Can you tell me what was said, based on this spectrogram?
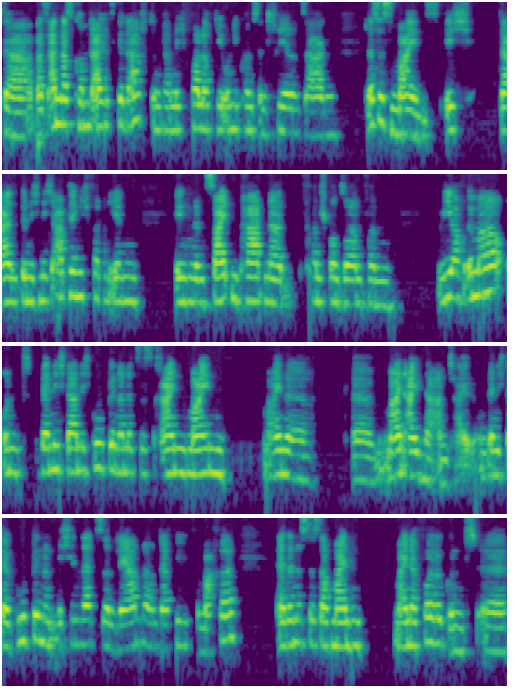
da was anders kommt als gedacht und kann mich voll auf die Uni konzentrieren und sagen, das ist meins. Ich, da bin ich nicht abhängig von irgendeinem zweiten Partner, von Sponsoren, von wie auch immer. Und wenn ich da nicht gut bin, dann ist es rein mein, meine, äh, mein eigener Anteil. Und wenn ich da gut bin und mich hinsetze und lerne und da viel für mache, äh, dann ist es auch mein, mein Erfolg. Und äh,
